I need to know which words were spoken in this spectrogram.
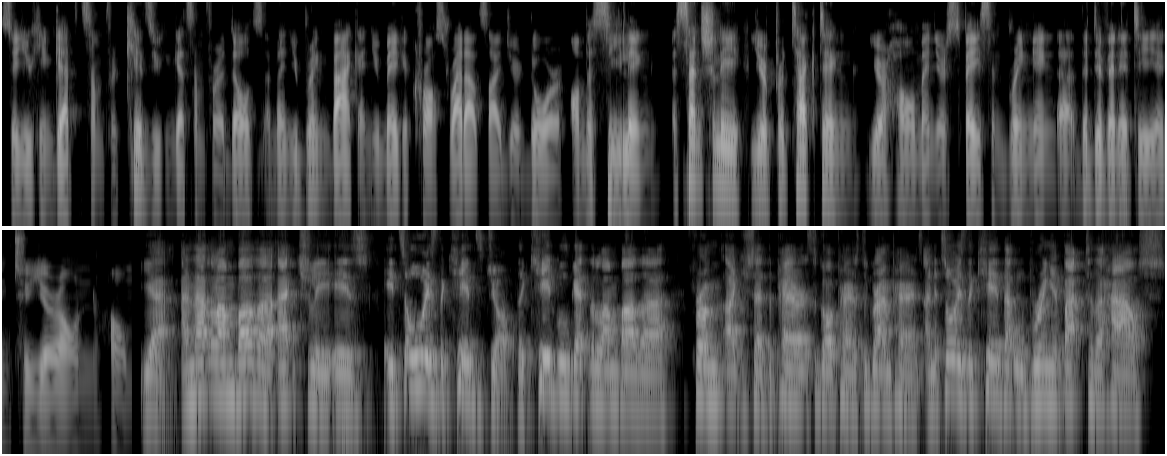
So you can get some for kids, you can get some for adults, and then you bring back and you make a cross right outside your door on the ceiling. Essentially, you're protecting your home and your space and bringing uh, the divinity into your own home. Yeah, and that lambada actually is it's always the kid's job. The kid will get the lambada from like you said the parents, the godparents, the grandparents, and it's always the kid that will bring it back to the house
